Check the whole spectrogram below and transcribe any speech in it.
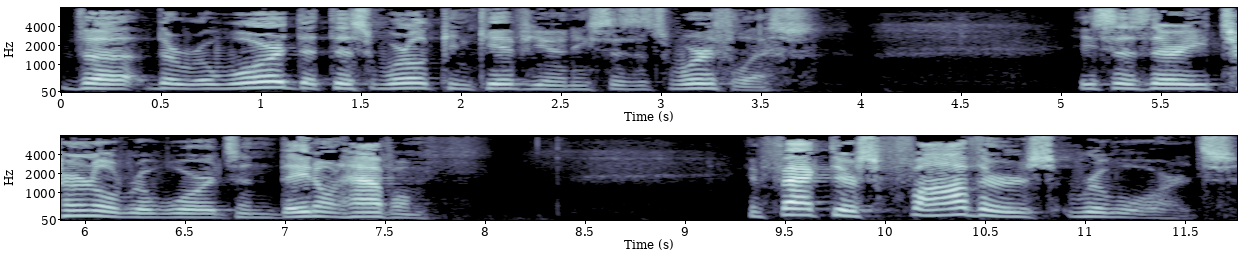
the the reward that this world can give you, and he says it's worthless. He says they're eternal rewards and they don't have them. In fact, there's Father's rewards.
